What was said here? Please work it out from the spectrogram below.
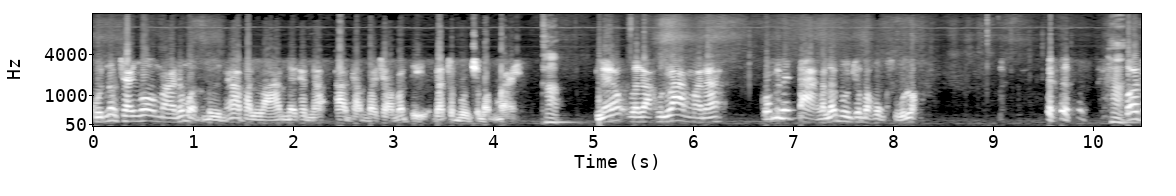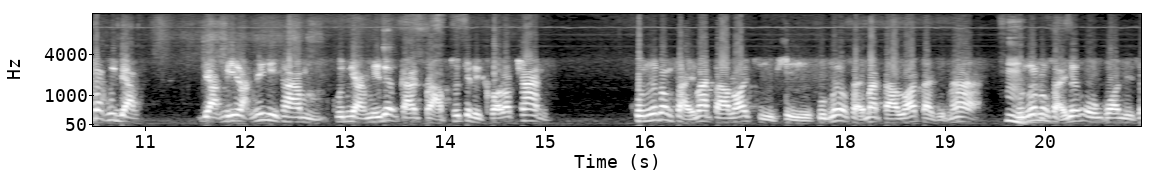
คุณต้องใช้งบประมาณทั้งหมดหมื่นห้าพันล้านในขณะการทำประชามติรัฐธรรมนูญฉบับใหม่ ครับ แล้วเวลาคุณร่างมานะ ก็ไม่ได้ต่างกับรัฐธรรมนูญฉบับหกศูนย์หรอก ฮะ เพราะถ้าคุณอยาก อยากมีหลักนิติธรรม คุณอยากมีเรื่องการปราบทุจริตคอร์รัปชันคุณก็ต้องใส่มาตรา 144 คุณก็ต้องใส่มาตรา 185 คุณก็ต้องใส่เรื่ององค์กรอิส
